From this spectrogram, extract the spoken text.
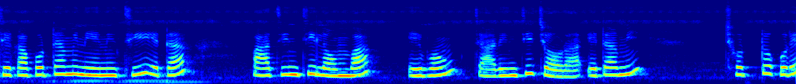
যে কাপড়টা আমি নিয়ে নিচ্ছি, এটা পাঁচ ইঞ্চি লম্বা এবং চার ইঞ্চি চওড়া। এটা আমি ছোট্ট করে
